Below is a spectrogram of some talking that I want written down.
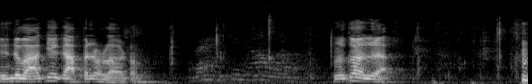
ഇതിന്റെ ബാക്കിയൊക്കെ അപ്പനുള്ള കേട്ടോ. നിനക്കും അല്ല. ഇനി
